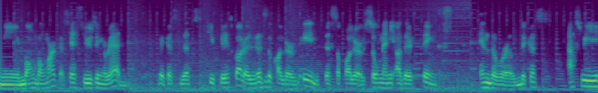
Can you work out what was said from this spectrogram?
ni Bongbong Marcos he's using red because that's chiefly his color. That's the color of AIDS that's the color of so many other things in the world because as we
